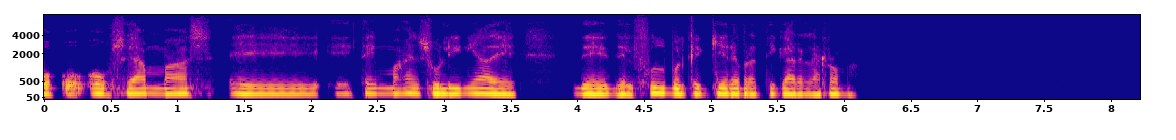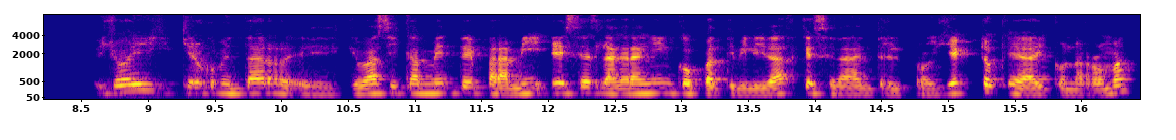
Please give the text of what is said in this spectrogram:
o, o, sean más, eh, estén más en su línea de, del fútbol que quiere practicar en la Roma? Yo ahí quiero comentar eh, que básicamente para mí esa es la gran incompatibilidad que se da entre el proyecto que hay con la Roma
